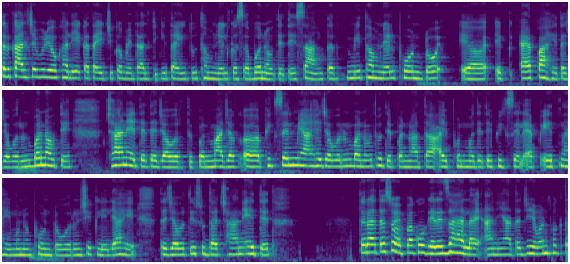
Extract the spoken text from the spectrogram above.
तर कालच्या व्हिडिओखाली एका ताईची कमेंट आलती की ताई तू थंबनेल कसं बनवते ते सांग. तर मी थंबनेल फोनटो एक ॲप आहे त्याच्यावरून बनवते. छान येते त्याच्यावरती पण. माझ्या फिक्सेल मी आहे ह्याच्यावरून बनवत होते पण आता आयफोनमध्ये ते फिक्सेल ॲप येत नाही म्हणून फोनटोवरून शिकलेले आहे. त्याच्यावरती सुद्धा छान येतात. तर आता स्वयंपाक वगैरे झाला आहे आणि आता जेवण फक्त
